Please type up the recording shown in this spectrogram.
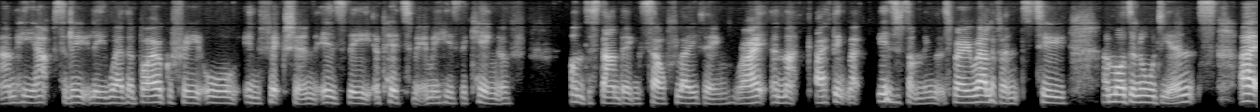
and he absolutely whether biography or in fiction is the epitome. I mean he's the king of understanding self-loathing right? And that i think that is something that's very relevant to a modern audience. Uh,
